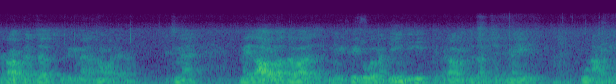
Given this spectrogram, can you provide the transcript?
karaoke on seotud kuidagi melanhooliaga. eks me, me ei laula tavaliselt mingit kõige uuemat indie-hitti, me laulame seda, mis oli meil kunagi.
